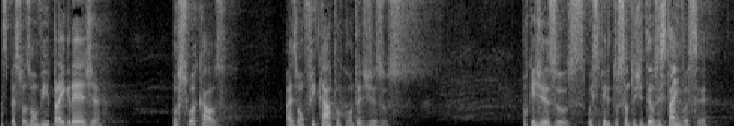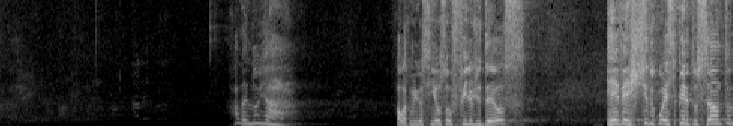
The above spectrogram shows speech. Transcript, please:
As pessoas vão vir para a igreja por sua causa, mas vão ficar por conta de Jesus. Porque Jesus, o Espírito Santo de Deus está em você. Aleluia. Fala comigo assim: Eu sou filho de Deus, revestido com o Espírito Santo,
